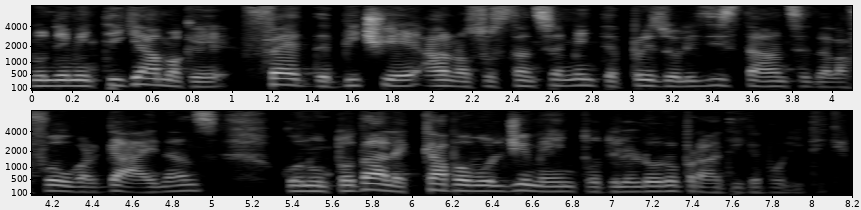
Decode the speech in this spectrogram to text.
Non dimentichiamo che Fed e BCE hanno sostanzialmente preso le distanze dalla forward guidance con un totale capovolgimento delle loro pratiche politiche.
